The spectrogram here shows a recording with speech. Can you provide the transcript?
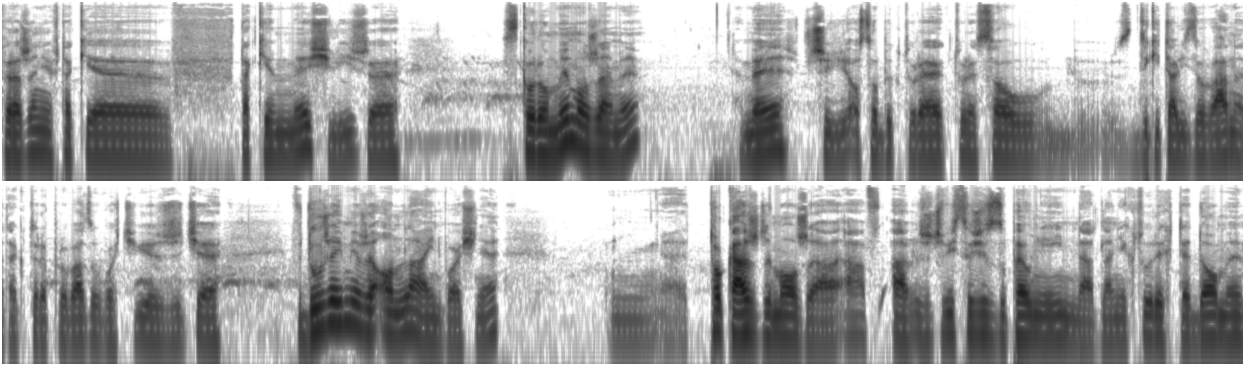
wrażenie, w takie, w takie myśli, że skoro my możemy, my, czyli osoby, które, które są zdigitalizowane, tak, które prowadzą właściwie życie w dużej mierze online właśnie, to każdy może, a, a rzeczywistość jest zupełnie inna. Dla niektórych te domy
